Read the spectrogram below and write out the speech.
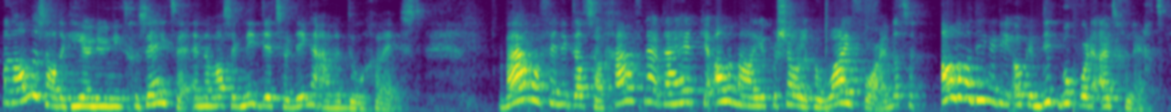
Want anders had ik hier nu niet gezeten. En dan was ik niet dit soort dingen aan het doen geweest. Waarom vind ik dat zo gaaf? Nou, daar heb je allemaal je persoonlijke why voor. En dat zijn allemaal dingen die ook in dit boek worden uitgelegd.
